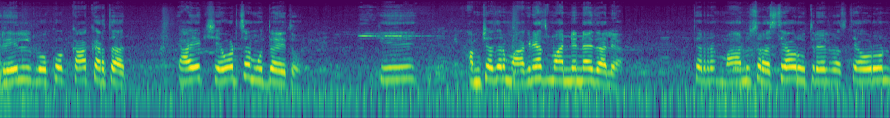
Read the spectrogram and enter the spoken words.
रेल रोको का करतात? हा एक शेवटचा मुद्दा येतो की आमच्या जर मागण्याच मान्य नाही झाल्या तर माणूस रस्त्यावर उतरेल रस्त्यावरून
